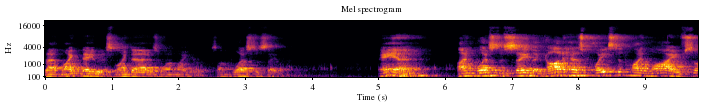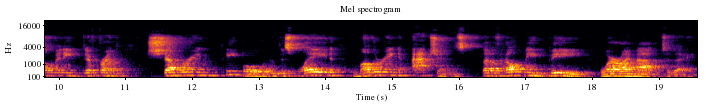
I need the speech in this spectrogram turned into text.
that Mike Davis, my dad, is one of my heroes. I'm blessed to say that. And I'm blessed to say that God has placed in my life so many different shepherding people who displayed mothering actions that have helped me be where I'm at today.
